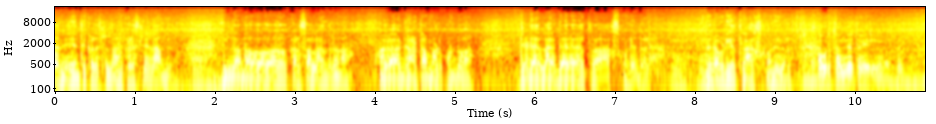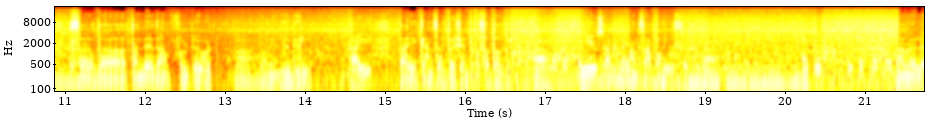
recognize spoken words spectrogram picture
ಗಾಂಧಿ ಜಯಂತಿ ಕಳಿಸ್ಲಿಲ್ಲ ನಾನು ಕಳಿಸ್ಲಿಲ್ಲ ಅಂದಿದ್ದು. ಇಲ್ಲ ನಾವು ಕಳಿಸಲ್ಲ ಅಂದ್ರೆ ಆಗ ಆಟ ಮಾಡಿಕೊಂಡು ಜಡೆ ಎಲ್ಲ ಬೇರೆ ಹತ್ರ ಹಾಕ್ಸ್ಕೊಂಡಿದ್ದಾಳೆ. ಬೇರೆ ಹುಡುಗಿ ಹತ್ರ ಹಾಕ್ಸ್ಕೊಂಡಿದ್ದಾಳೆ. ಅವ್ರ ತಂದೆ ತಾಯಿ ಇಲ್ಲ? ಸರ್ ತಂದೆ ಇದ್ದ ಫುಲ್ ಪಿವಟ್ ಏನು ಇದಿಲ್ಲ. ತಾಯಿ? ತಾಯಿ ಕ್ಯಾನ್ಸರ್ ಪೇಷಂಟ್ ಸತ್ತೋದ್ರು. ನೀವು ಸಾಕ್ತಾ ನಾನು ಸಾಕೊಂಡಿದ್ದೆ ಸರ್. ಮತ್ತೆ? ಆಮೇಲೆ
